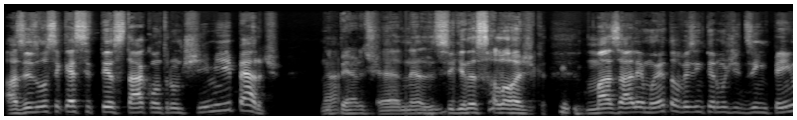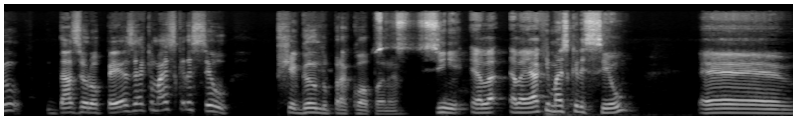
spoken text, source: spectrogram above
Às vezes você quer se testar contra um time e perde. Né? E perde. É, né? Uhum. Seguindo essa lógica. Mas a Alemanha, talvez em termos de desempenho, das europeias é a que mais cresceu. chegando para a Copa, né? Sim, ela, ela é a que mais cresceu, é,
